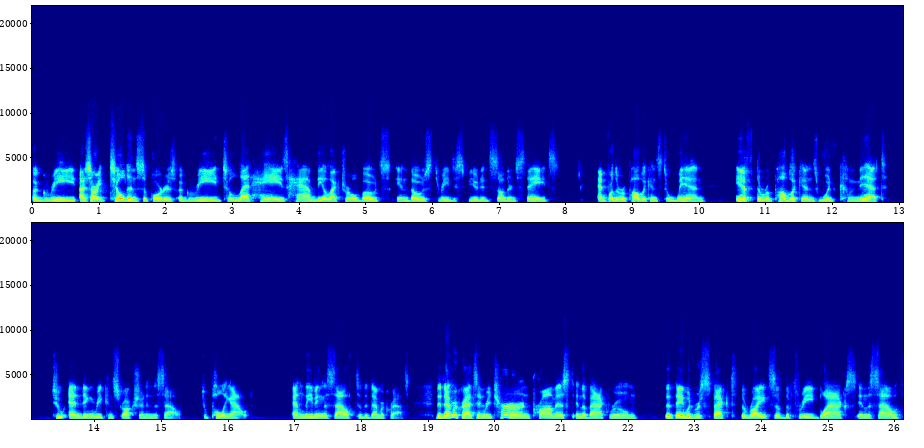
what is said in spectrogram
agreed, uh, sorry, Tilden supporters agreed to let Hayes have the electoral votes in those three disputed Southern states and for the Republicans to win if the Republicans would commit to ending Reconstruction in the South, to pulling out and leaving the South to the Democrats. The Democrats, in return, promised in the back room that they would respect the rights of the freed blacks in the South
